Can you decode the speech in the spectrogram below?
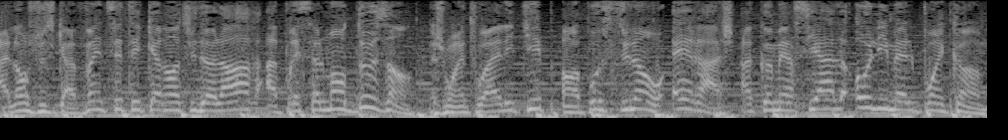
allant jusqu'à 27 et 48 dollars après seulement deux ans. Joins-toi à l'équipe en postulant au RH à commercial olimel.com.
